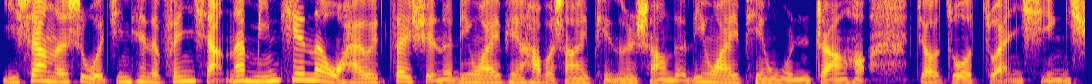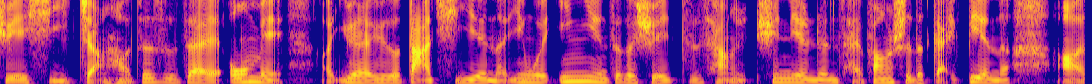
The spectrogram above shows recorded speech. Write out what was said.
以上呢是我今天的分享。那明天呢，我还会再选了另外一篇《哈佛商业评论》上的另外一篇文章哈，叫做“转型学习长”哈。这是在欧美啊，越来越多大企业呢，因为因应这个学职场训练人才方式的改变呢，啊，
